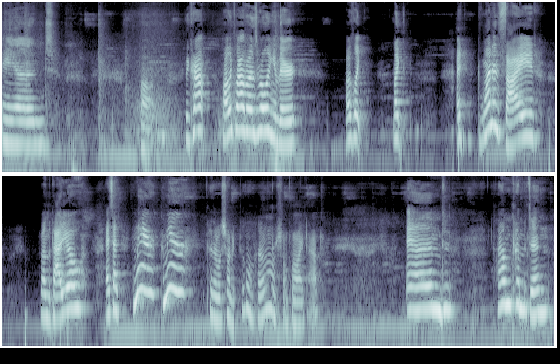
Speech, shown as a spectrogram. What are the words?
And um, the clown, while the clown was rolling in there, I was like, like, I went inside from the patio. I said, "Come here, come here," because I was trying to kill him or something like that. And clown comes in,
